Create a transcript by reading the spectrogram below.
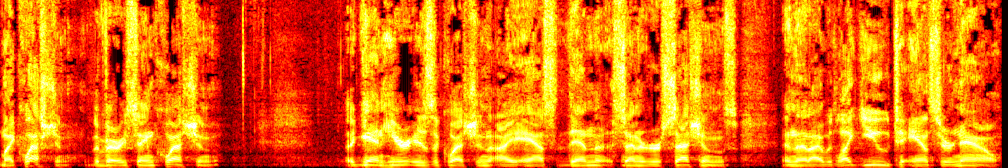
my question, the very same question. Again, here is the question I asked then Senator Sessions and that I would like you to answer now.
